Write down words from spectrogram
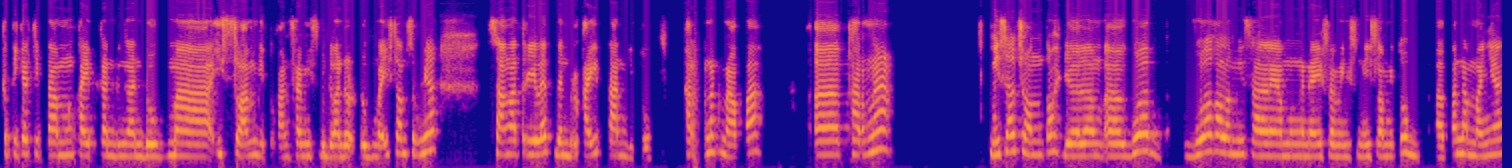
ketika kita mengkaitkan dengan dogma Islam gitu kan feminisme dengan dogma Islam sebenarnya sangat relate dan berkaitan gitu. Karena kenapa Uh, karena misal contoh dalam uh, gue gua kalau misalnya mengenai feminisme Islam itu apa namanya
